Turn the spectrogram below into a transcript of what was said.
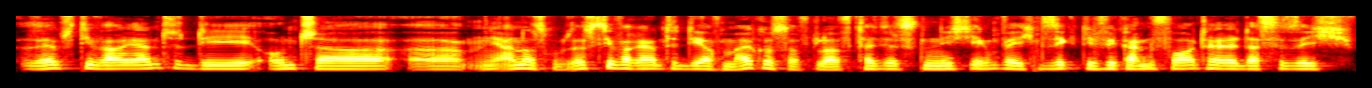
selbst die Variante, die unter, äh, nee, andersrum, selbst die Variante, die auf Microsoft läuft, hat jetzt nicht irgendwelchen signifikanten Vorteile, dass sie sich,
